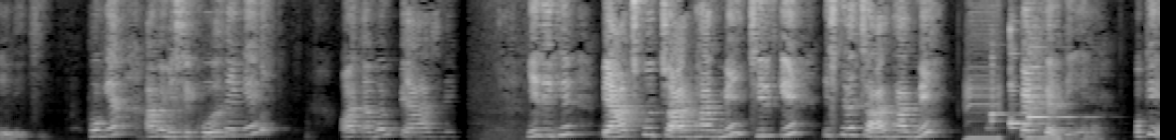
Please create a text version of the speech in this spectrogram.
ये देखिए, हो गया? अब हम इसे खोल देंगे। और अब हम प्याज ले ये देखिए, प्याज को चार भाग में छिल के इस तरह चार भाग में कट कर दिए हैं, ओके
